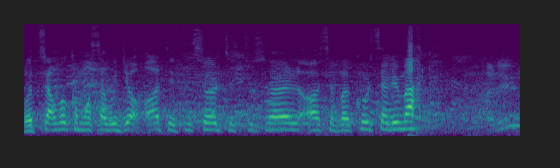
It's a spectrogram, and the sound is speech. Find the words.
votre cerveau commence à vous dire Oh, t'es tout seul, t'es tout seul. Oh, c'est pas cool. Salut Marc. Salut.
